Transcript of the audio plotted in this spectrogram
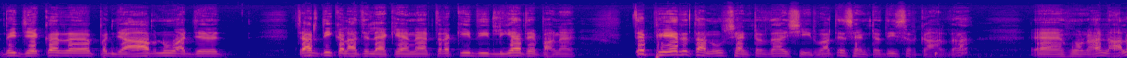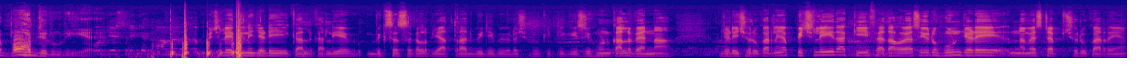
ਵੀ ਜੇਕਰ ਪੰਜਾਬ ਨੂੰ ਅੱਜ ਚੜ੍ਹਦੀ ਕਲਾ 'ਚ ਲੈ ਕੇ ਆਣਾ ਤਰੱਕੀ ਦੀ ਲੀਹਾਂ ਤੇ ਪਾਣਾ ਹੈ, ਤੇ ਫਿਰ ਤੁਹਾਨੂੰ ਸੈਂਟਰ ਦਾ ਆਸ਼ੀਰਵਾਦ ਤੇ ਸੈਂਟਰ ਦੀ ਸਰਕਾਰ ਦਾ ਹੋਣਾ ਨਾਲ ਬਹੁਤ ਜ਼ਰੂਰੀ ਹੈ। ਔਰ ਜਿਸ ਤਰੀਕੇ ਦੇ ਨਾਲ ਪਿਛਲੇ ਦਿਨੀ ਜਿਹੜੀ ਗੱਲ ਕਰ ਲਈਏ ਵਿਕਸਿਤ ਸੰਕਲਪ ਯਾਤਰਾ ਅੱਜ ਬੀਜੇਪੀ ਵੱਲੋਂ ਸ਼ੁਰੂ ਕੀਤੀ ਗਈ ਸੀ। ਹੁਣ ਕੱਲ ਵੈਨਾਂ ਜਿਹੜੀ ਸ਼ੁਰੂ ਕਰ ਲਈਆਂ। ਪਿਛਲੀ ਦਾ ਕੀ ਫਾਇਦਾ ਹੋਇਆ ਸੀ? ਔਰ ਹੁਣ ਜਿਹੜੇ ਨਵੇਂ ਸਟੈਪ ਸ਼ੁਰੂ ਕਰ ਰਹੇ ਆ।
